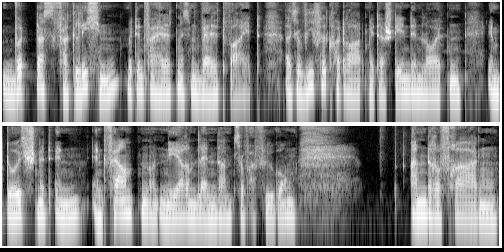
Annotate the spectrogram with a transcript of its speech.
wird das verglichen mit den Verhältnissen weltweit. Also wie viel Quadratmeter stehen den Leuten im Durchschnitt in entfernten und näheren Ländern zur Verfügung? Andere Fragen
